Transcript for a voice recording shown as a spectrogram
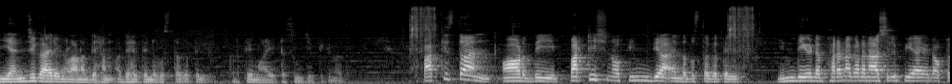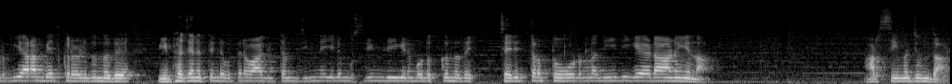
ഈ അഞ്ച് കാര്യങ്ങളാണ് അദ്ദേഹം അദ്ദേഹത്തിന്റെ പുസ്തകത്തിൽ കൃത്യമായിട്ട് സൂചിപ്പിക്കുന്നത്. Pakistan or the partition of India എന്ന പുസ്തകത്തിൽ ഇന്ത്യയുടെ ഭരണഘടനാ ശില്പിയായ ഡോക്ടർ ബി ആർ അംബേദ്കർ എഴുതുന്നത് വിഭജനത്തിന്റെ ഉത്തരവാദിത്തം ജിന്നയിലും മുസ്ലിം ലീഗിലും ഒതുക്കുന്നത് ചരിത്രത്തോടുള്ള നീതികേടാണ് എന്നാണ്. ആർ സി മജുംദാർ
